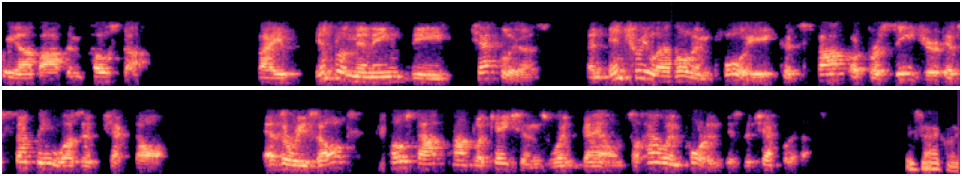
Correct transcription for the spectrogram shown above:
pre op, op, and post op. By implementing the checklist, an entry level employee could stop a procedure if something wasn't checked off. As a result, post-op complications went down. So how important is the checklist? Exactly.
